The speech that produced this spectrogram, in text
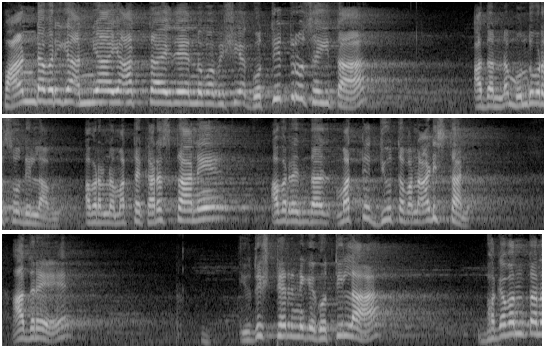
ಪಾಂಡವರಿಗೆ ಅನ್ಯಾಯ ಆಗ್ತಾ ಇದೆ ಎನ್ನುವ ವಿಷಯ ಗೊತ್ತಿದ್ರೂ ಸಹಿತ ಅದನ್ನು ಮುಂದುವರಿಸೋದಿಲ್ಲ ಅವನು. ಅವರನ್ನು ಮತ್ತೆ ಕರೆಸ್ತಾನೆ, ಅವರಿಂದ ಮತ್ತೆ ದ್ಯೂತವನ್ನು ಆಡಿಸ್ತಾನೆ. ಆದರೆ ಯುಧಿಷ್ಠಿರನಿಗೆ ಗೊತ್ತಿಲ್ಲ ಭಗವಂತನ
